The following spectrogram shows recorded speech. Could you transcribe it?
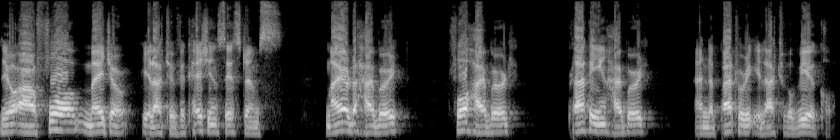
There are four major electrification systems, mild hybrid, full hybrid, plug-in hybrid, and battery electric vehicle.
